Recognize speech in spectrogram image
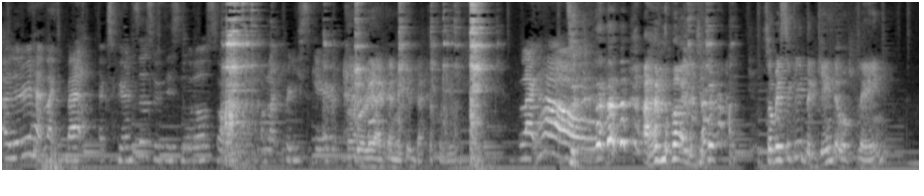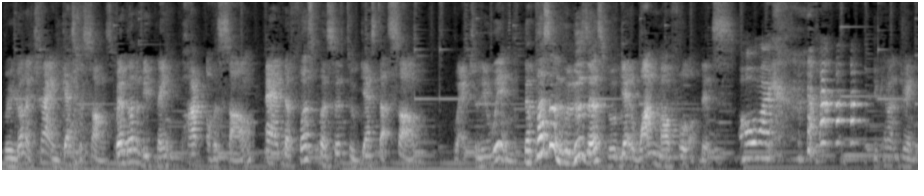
I literally had like bad experiences with these noodles, so I'm like pretty scared. Don't worry, I can make it better for you. Like how? I have no idea. So basically the game that we're playing, we're gonna try and guess the songs. We're gonna be playing part of a song, and the first person to guess that song will actually win. The person who loses will get one mouthful of this. Oh my You cannot drink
